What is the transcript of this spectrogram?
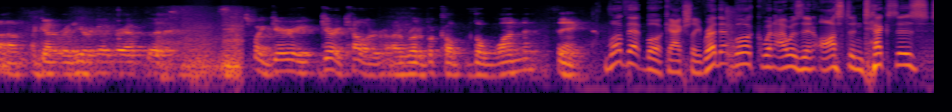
uh, I got it right here. I got to grab the. It's by Gary Gary Keller. I wrote a book called The One Thing. Love that book, actually. Read that book when I was in Austin, Texas,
